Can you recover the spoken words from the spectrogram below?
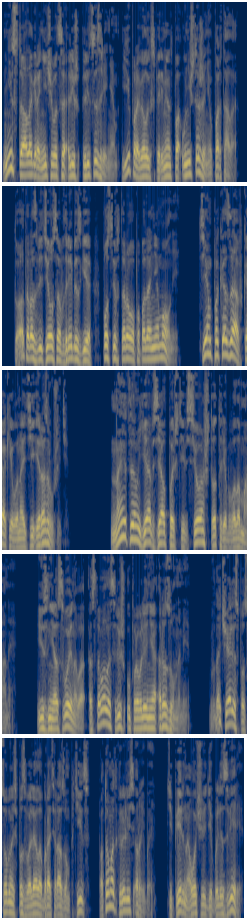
Не стал ограничиваться лишь лицезрением и провел эксперимент по уничтожению портала. Тот разлетелся в дребезге после второго попадания молнии, тем показав, как его найти и разрушить. На этом я взял почти все, что требовало маны. Из неосвоенного оставалось лишь управление разумными. Вначале способность позволяла брать разум птиц, потом открылись рыбы. Теперь на очереди были звери.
